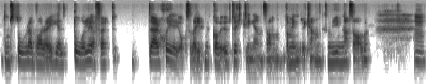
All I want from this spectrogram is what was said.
de stora bara är helt dåliga för att där sker ju också väldigt mycket av utvecklingen som de mindre kan liksom gynnas av. Mm.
